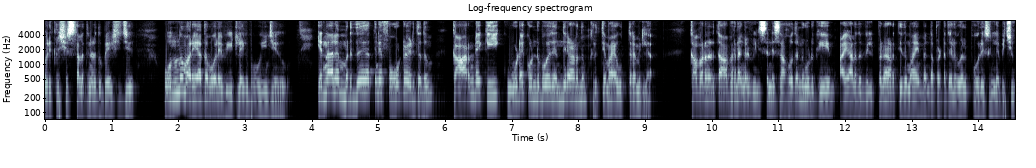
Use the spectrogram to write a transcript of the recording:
ഒരു കൃഷിസ്ഥലത്തിനടുത്ത് ഉപേക്ഷിച്ച് ഒന്നും അറിയാത്ത പോലെ വീട്ടിലേക്ക് പോവുകയും ചെയ്തു. എന്നാൽ മൃതദേഹത്തിന്റെ ഫോട്ടോ എടുത്തതും കാറിന്റെ കീ കൂടെ കൊണ്ടുപോയത് എന്തിനാണെന്നും കൃത്യമായ ഉത്തരമില്ല. കവർന്നെടുത്ത ആഭരണങ്ങൾ വിൻസെന്റ് സഹോദരന് കൊടുക്കുകയും അയാളത് വിൽപ്പന നടത്തിയതുമായും ബന്ധപ്പെട്ട തെളിവുകൾ പോലീസിന് ലഭിച്ചു.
